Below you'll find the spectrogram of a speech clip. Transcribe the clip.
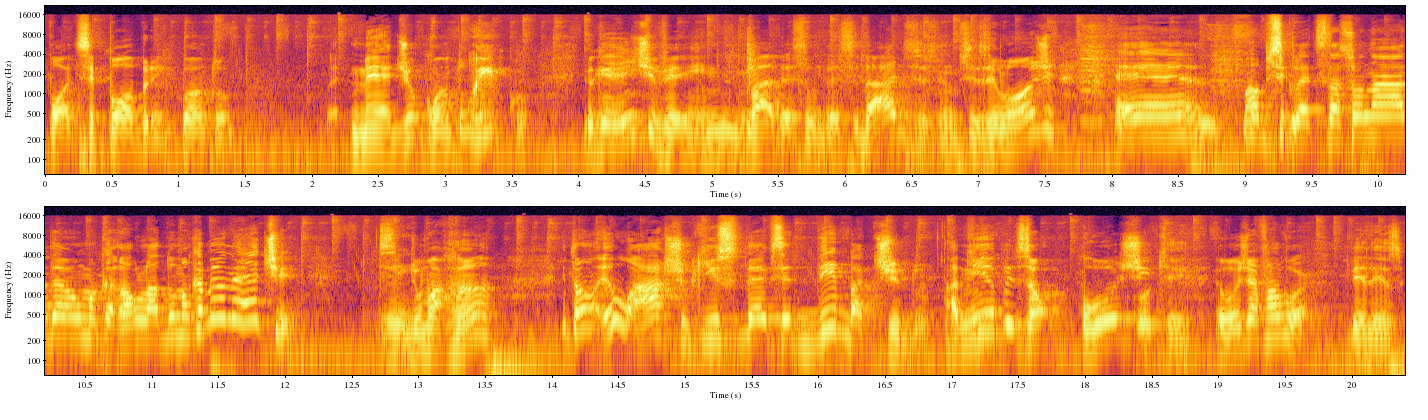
pode ser pobre quanto médio quanto rico. E o que a gente vê em várias universidades, não precisa ir longe, é uma bicicleta estacionada uma, ao lado de uma caminhonete, Sim. de uma RAM. Então, eu acho que isso deve ser debatido. Okay. A minha visão hoje, okay. hoje é a favor. Beleza.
